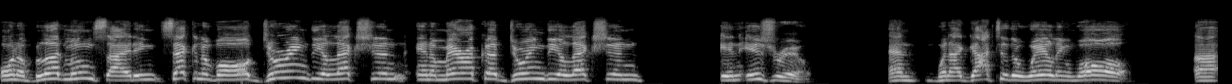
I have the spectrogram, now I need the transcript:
On a blood moon sighting. Second of all, during the election in America, during the election in Israel. And when I got to the Wailing Wall, uh,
